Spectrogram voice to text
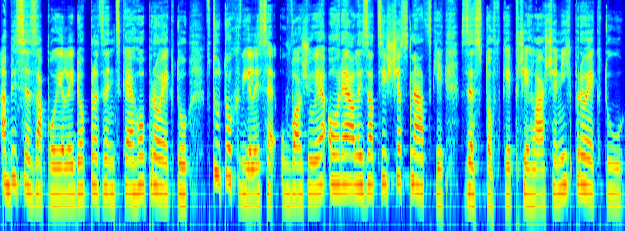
aby se zapojili do plzeňského projektu. V tuto chvíli se uvažuje o realizaci 16 ze stovky přihlášených projektů.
